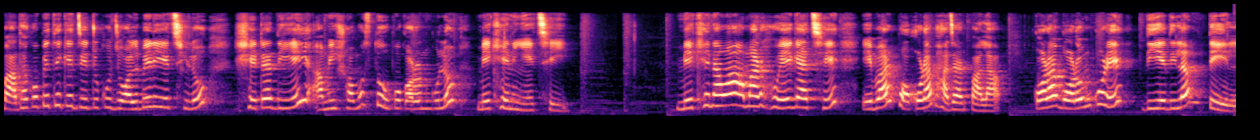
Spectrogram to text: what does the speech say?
বাঁধাকপি থেকে যেটুকু জল বেরিয়েছিল, সেটা দিয়েই আমি সমস্ত উপকরণগুলো মেখে নিয়েছি। মেখে নেওয়া আমার হয়ে গেছে, এবার পকোড়া ভাজার পালা। কড়া গরম করে দিয়ে দিলাম তেল।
